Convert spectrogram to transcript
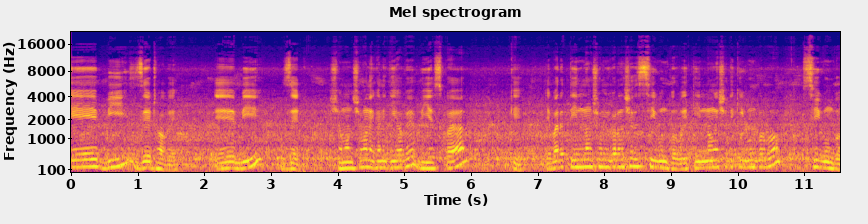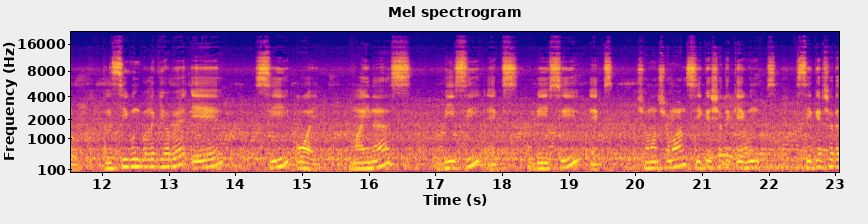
A B Z হবে। এ বি জেড সমান সমান এখানে কি হবে? বি স্কোয়ার কে এবারে তিন নং সমীকরণের সাথে সি গুণ করব। এই তিন নংয়ের সাথে কি গুণ করব? সি গুণ করব। তাহলে সি গুণ করলে কি হবে? A C Y minus B C X B C X সমান সমান সিকের সাথে কে গুণ সিকের সাথে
